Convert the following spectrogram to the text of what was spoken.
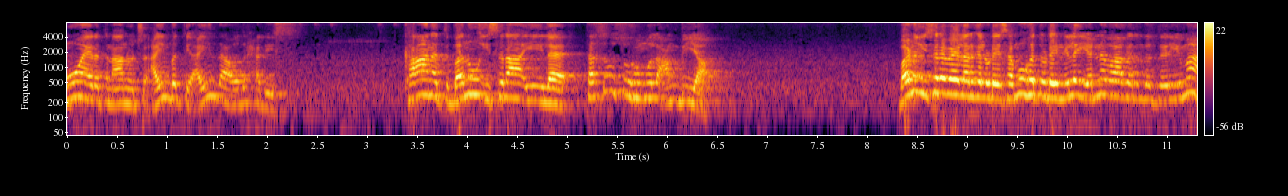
மூவாயிரத்து நானூற்று ஐம்பத்தி ஐந்தாவது ஹதீஸ். கானத் பனு இஸ்ராயில தசூசுஹுமுல் அம்பியா. பனு இஸ்ரவேலர்களுடைய சமூகத்துடைய நிலை என்னவாக இருந்தது தெரியுமா?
